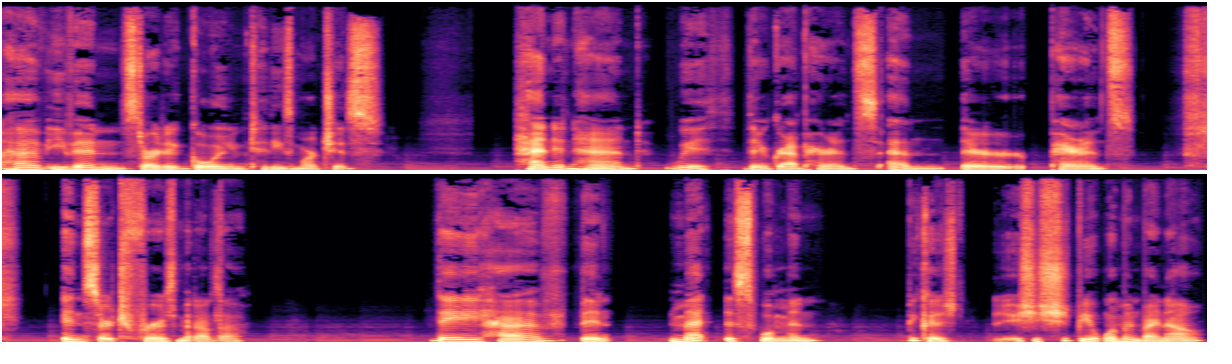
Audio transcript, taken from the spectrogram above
have even started going to these marches hand in hand with their grandparents and their parents in search for Esmeralda. They have been met this woman because she should be a woman by now.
